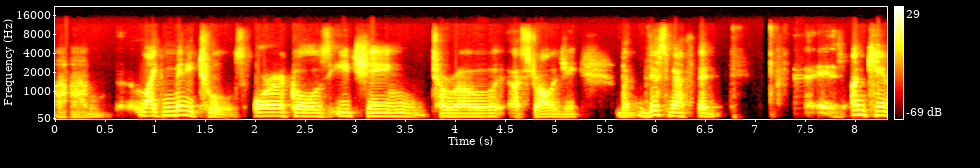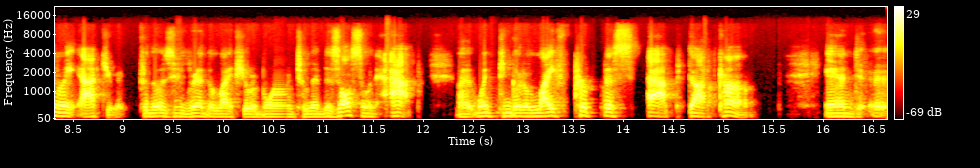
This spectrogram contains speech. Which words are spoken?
um, like many tools, oracles, I Ching, Tarot, astrology. But this method is uncannily accurate for those who've read The Life You Were Born to Live. There's also an app. Uh, one can go to lifepurposeapp.com and uh,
